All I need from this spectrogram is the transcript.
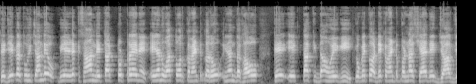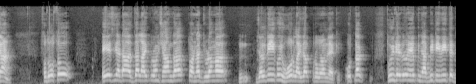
ਤੇ ਜੇਕਰ ਤੁਸੀਂ ਚਾਹੁੰਦੇ ਹੋ ਵੀ ਇਹ ਜਿਹੜੇ ਕਿਸਾਨ ਨੇਤਾ ਟੁੱਟ ਰਹੇ ਨੇ, ਇਹਨਾਂ ਨੂੰ ਵੱਧ ਤੋਂ ਵੱਧ ਕਮੈਂਟ ਕਰੋ, ਇਹਨਾਂ ਨੂੰ ਦਿਖਾਓ ਕਿ ਏਕਤਾ ਕਿੱਦਾਂ ਹੋਏਗੀ, ਕਿਉਂਕਿ ਤੁਹਾਡੇ ਕਮੈਂਟ ਪੜਨਾ ਸ਼ਾਇਦ ਇਹ ਜਾਗ ਜਾਣ। ਸੋ ਦੋਸਤੋ, ਇਹ ਸੀ ਸਾਡਾ ਅੱਜ ਦਾ ਲਾਈਵ ਪ੍ਰੋਗਰਾਮ ਸ਼ਾਮ ਦਾ। ਤੁਹਾਡੇ ਨਾਲ ਜੁੜਾਂਗਾ। ਜਲਦੀ ਕੋਈ ਹੋਰ ਲਾਈਵ ਦਾ ਪ੍ਰੋਗਰਾਮ ਲੈ ਕੇ। ਉਦ ਤੱਕ ਤੁਸੀਂ ਦੇਖਦੇ ਰਹੋ ਇਹ ਪੰਜਾਬੀ ਟੀਵੀ ਤੇ ਦੋ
